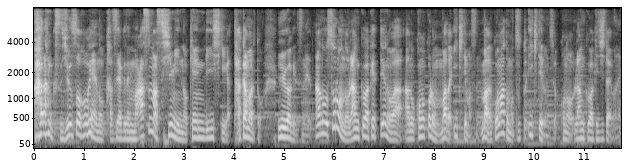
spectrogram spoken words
ァーランクス重装歩兵の活躍でますます市民の権利意識が高まるというわけですね。あの、ソロンのランク分けっていうのは、あの、この頃もまだ生きてますね。まあ、この後もずっと生きてるんですよ。このランク分け自体はね。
